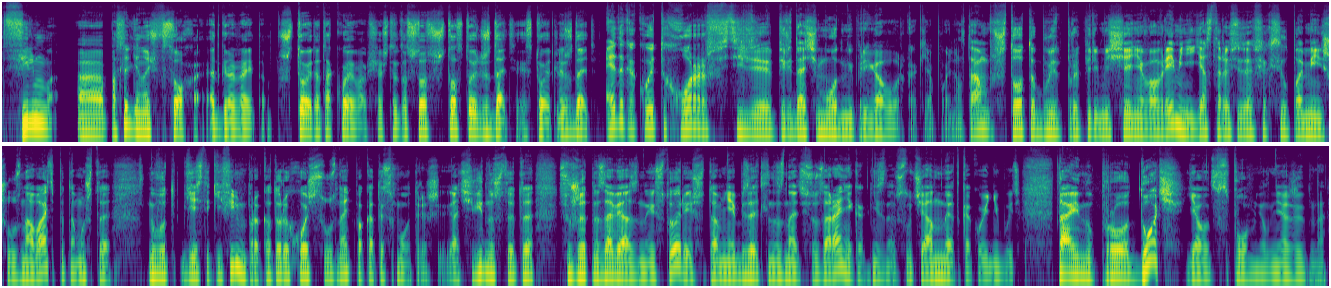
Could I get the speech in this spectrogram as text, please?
Фильм «Последняя ночь в Сохо» Эдгара Райта. Что это такое вообще? Что, это, что, что стоит ждать и стоит ли ждать? Это какой-то хоррор в стиле передачи «Модный приговор», как я понял. Там что-то будет про перемещение во времени. Я стараюсь изо всех сил поменьше узнавать, потому что, ну вот, есть такие фильмы, про которые хочется узнать, пока ты смотришь. Очевидно, что это сюжетно завязанная история, что там не обязательно знать все заранее, как, не знаю, в случае Аннет какой-нибудь. Тайну про дочь я вот вспомнил неожиданно.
